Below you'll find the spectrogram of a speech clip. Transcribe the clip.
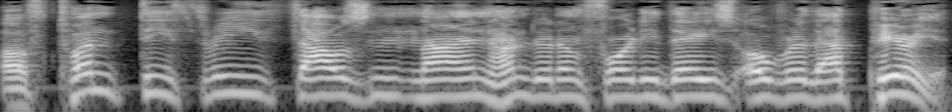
of 23,940 days over that period.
